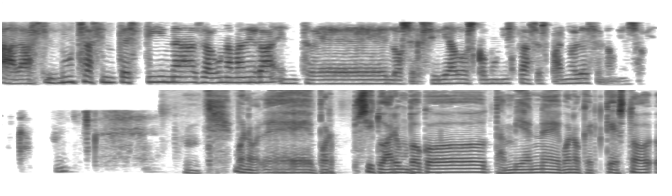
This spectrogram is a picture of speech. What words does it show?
a las luchas intestinas, de alguna manera, entre los exiliados comunistas españoles en la Unión Soviética. Bueno, eh, por situar un poco también, eh, bueno, que, que, esto,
